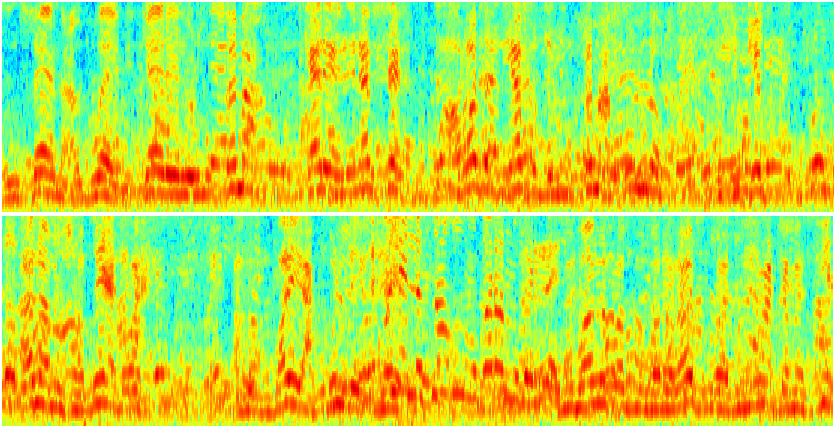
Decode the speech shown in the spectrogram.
إنسان عدواني كاره للمجتمع كاره لنفسه وأراد أن يأخذ المجتمع كله في سكته. أنا مش هضيع لوحدي. أنا هضيع كل كل الأهالي. اللي صاغوا مجرد مبررات مجرد مبررات ودموع تماسيح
